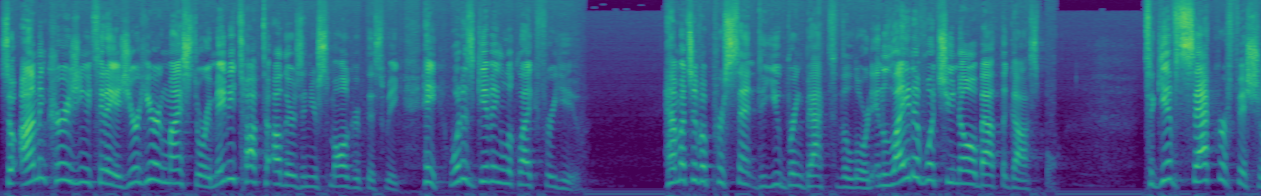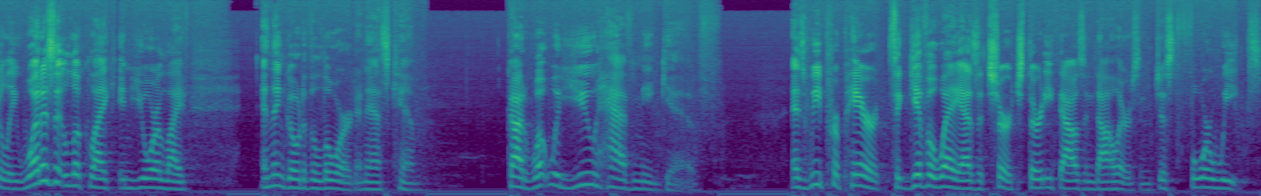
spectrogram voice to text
So I'm encouraging you today, as you're hearing my story, maybe talk to others in your small group this week. Hey, what does giving look like for you? How much of a percent do you bring back to the Lord in light of what you know about the gospel? To give sacrificially, what does it look like in your life? And then go to the Lord and ask Him, God, what would you have me give? As we prepare to give away as a church $30,000 in just four weeks,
